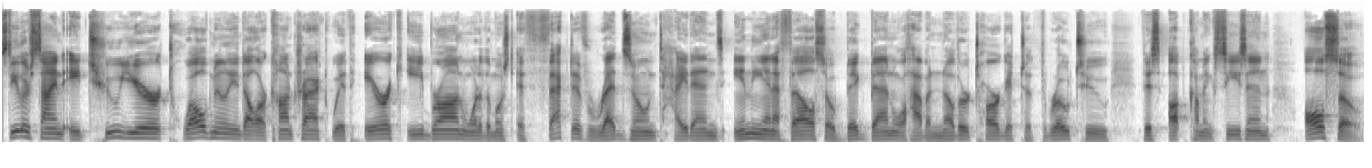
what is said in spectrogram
Steelers signed a two year, $12 million contract with Eric Ebron, one of the most effective red zone tight ends in the NFL. So Big Ben will have another target to throw to this upcoming season. Also,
